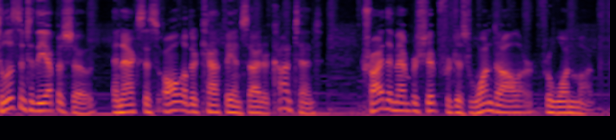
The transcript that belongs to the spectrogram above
To listen to the episode and access all other Cafe Insider content, try the membership for just $1 for one month.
